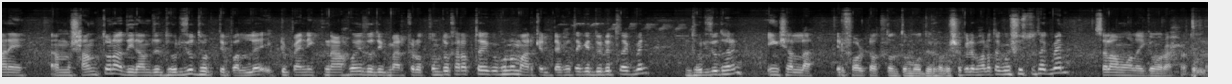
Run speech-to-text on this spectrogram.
মানে সান্ত্বনা দিলাম যে ধৈর্য ধরতে পারলে একটু প্যানিক না হয়ে যদি মার্কেট অত্যন্ত খারাপ থাকে কখনো মার্কেট দেখা থেকে দূরে থাকবেন, ধৈর্য ধরেন ইনশাল্লাহ এর ফলটা অত্যন্ত মধুর হবে। সকলে ভালো থাকবেন, সুস্থ থাকবেন। সালামু আলাইকুম রহমতুল্লাহ।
